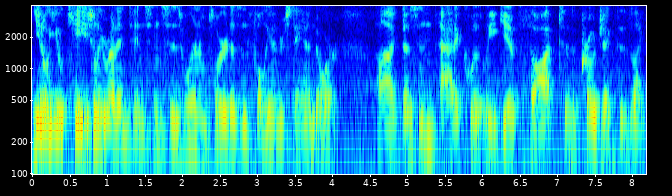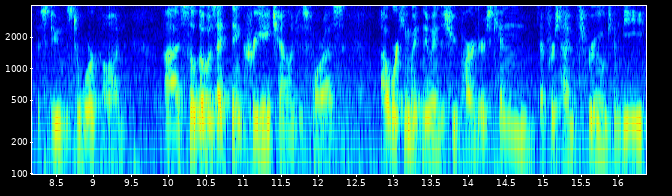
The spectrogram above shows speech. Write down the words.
you know, you occasionally run into instances where an employer doesn't fully understand or uh, doesn't adequately give thought to the project that like the students to work on. Uh, so those I think create challenges for us. Uh, working with new industry partners can, the first time through, can be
